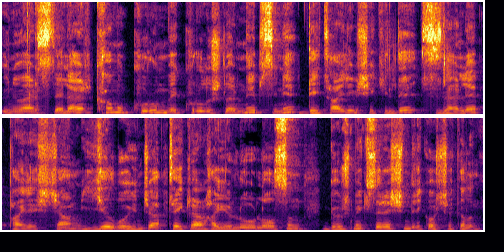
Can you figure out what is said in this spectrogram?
üniversiteler, kamu kurum ve kuruluşların hepsini detaylı bir şekilde sizlerle paylaşacağım. Yıl boyunca tekrar hayırlı uğurlu olsun. Görüşmek üzere şimdilik hoşçakalın.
